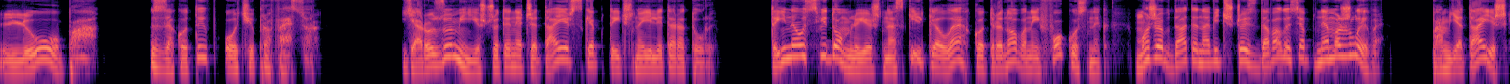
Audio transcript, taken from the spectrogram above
Люба. закотив очі професор. Я розумію, що ти не читаєш скептичної літератури. Ти й не усвідомлюєш, наскільки легко тренований фокусник може вдати навіть щось, здавалося б, неможливе. Пам'ятаєш,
